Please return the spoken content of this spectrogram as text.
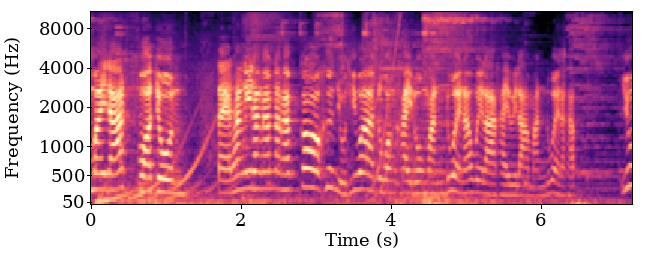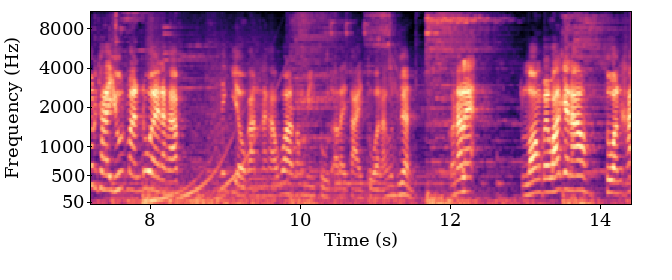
ไมดัสฟอร์จูนแต่ทั้งนี้ทั้งนั้นนะครับ ก็ขึ้นอยู่ที่ว่าดวงใครดวงมันด้วยนะ เวลาใครเวลามันด้วยนะครับยุดใครยุดมันด้วยนะครับ ไม่เกี่ยวกันนะครับ ว่าต้องมีสูตรอะไรตายตัวนะเพื่อนๆก็นั่นแหละลองไปวัดกันเอา ส่วนใคร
